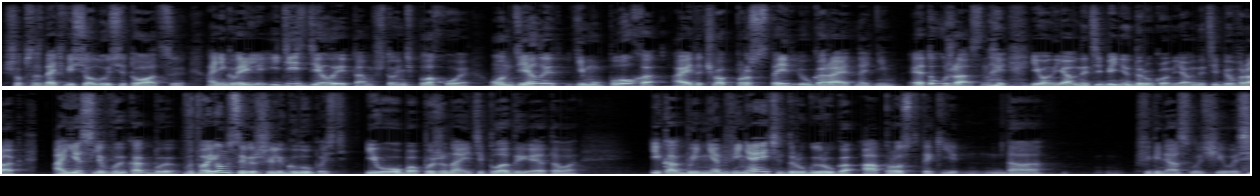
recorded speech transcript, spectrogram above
чтобы создать веселую ситуацию. Они говорили, иди сделай там что-нибудь плохое. Он делает, ему плохо, а этот чувак просто стоит и угорает над ним. Это ужасно, и он явно тебе не друг, он явно тебе враг. А если вы как бы вдвоем совершили глупость, и оба пожинаете плоды этого – и как бы не обвиняете друг друга, а просто такие, да, фигня случилась.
